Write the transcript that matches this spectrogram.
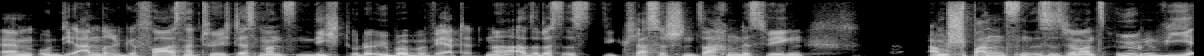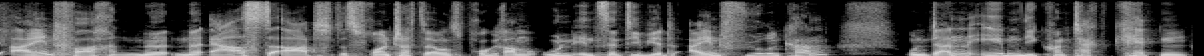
Ähm, und die andere Gefahr ist natürlich, dass man es nicht oder überbewertet. Ne? Also das ist die klassischen Sachen. Deswegen am spannendsten ist es, wenn man es irgendwie einfach eine, eine erste Art des Freundschaftswerbungsprogramms unincentiviert einführen kann und dann eben die Kontaktketten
